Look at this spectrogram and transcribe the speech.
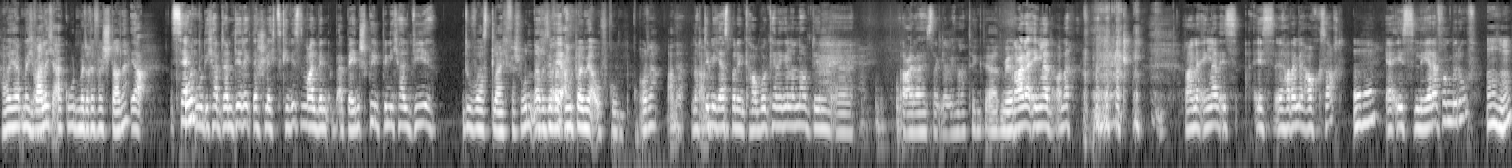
Aber ihr habt mich wahrlich auch gut mit ihr verstanden. Ja, sehr Und- gut. Ich hatte dann direkt ein schlechtes Gewissen, weil wenn eine Band spielt, bin ich halt wie. Du warst gleich verschwunden, aber Ich sie war- ja. gut bei mir aufgehoben, oder? Anne? Ja, nachdem ich erstmal den Cowboy kennengelernt habe, den äh, Rainer heißt er, glaube ich, ne? Ich denke, der hat mir. Rainer England, oder? Rainer England ist, ist, äh, hat er mir auch gesagt. Er ist Lehrer von Beruf. Mhm.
